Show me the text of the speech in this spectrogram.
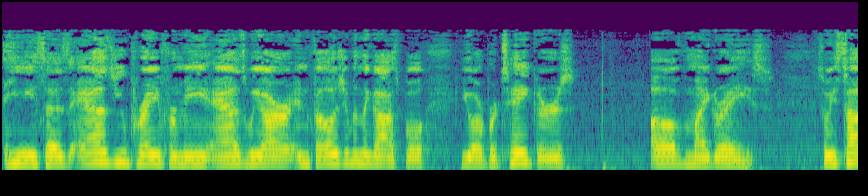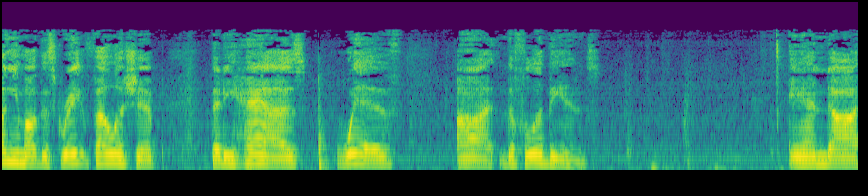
he says, as you pray for me, as we are in fellowship in the gospel, you are partakers of my grace. So he's talking about this great fellowship that he has with uh, the Philippians. And uh,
